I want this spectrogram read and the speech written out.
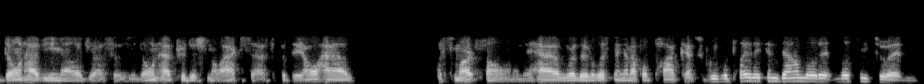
don't have email addresses and don't have traditional access, but they all have a smartphone and they have whether they're listening on Apple Podcasts, Google Play, they can download it, and listen to it, and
